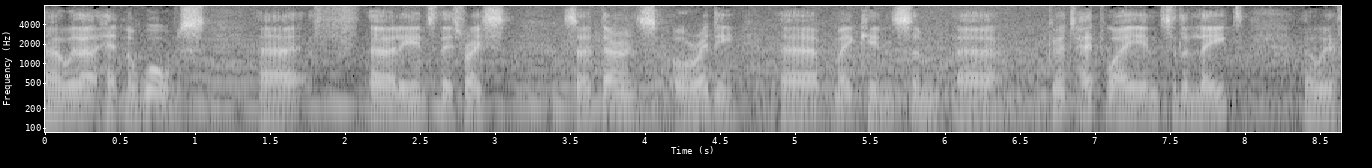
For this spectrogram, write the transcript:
uh, without hitting the walls uh, early into this race. So Darren's already uh, making some uh, good headway into the lead with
